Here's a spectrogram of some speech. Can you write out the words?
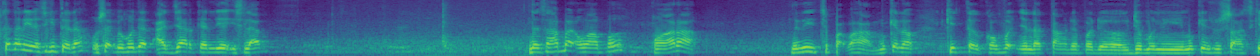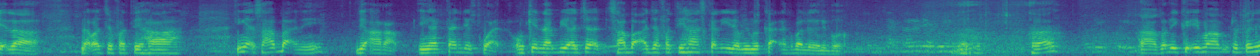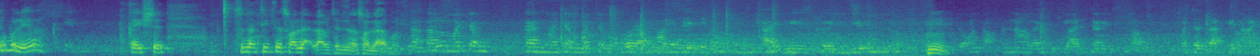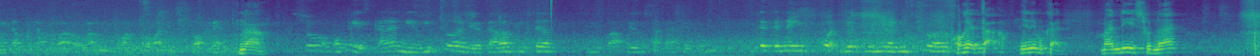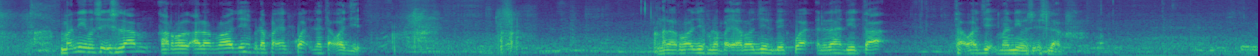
Kan tadi dah cerita dah Ustaz bin Hudad ajarkan dia Islam. Dan sahabat orang apa? Orang Arab. Jadi cepat faham. Mungkin lah kita convert yang datang daripada Germany Mungkin susah sikit lah Nak baca fatihah. Ingat sahabat ni Dia Arab. Ingatan dia kuat. Mungkin Nabi ajar Sahabat ajar fatihah sekali Dia boleh melekat dalam kepala dia pun. Ha? Ha, kalau ikut imam contohnya boleh lah. Action. Senang cerita solat lah macam dia nak solat pun. Tak, kalau macam kan macam-macam orang asing Chinese ke Egypt tu. Hmm. orang tak pernah lagi belajar Islam. Macam Zakir Naik kan pernah buat orang tuan-tuan di Scotland Nah. So okey sekarang ni ritual dia. Kalau kita buat apa yang Ustaz kata tu kita kena ikut dia punya ritual. Okey tak. Ini bukan. Mandi sunat Mandi masuk Islam Al-Rajih pendapat yang kuat Dah tak wajib. Al-Rajih pendapat yang rajih Lebih kuat adalah dia tak Tak wajib mandi masuk Islam.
